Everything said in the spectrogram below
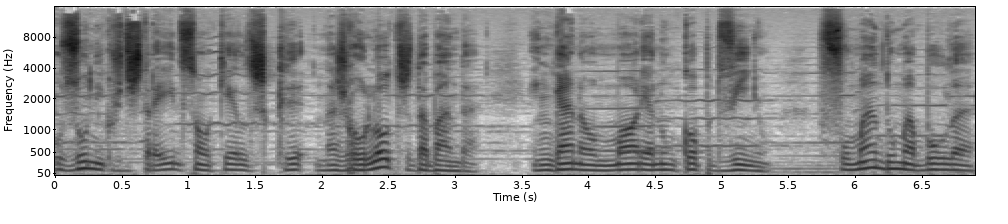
Os únicos distraídos são aqueles que, nas rolotes da banda, enganam a memória num copo de vinho, fumando uma bula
